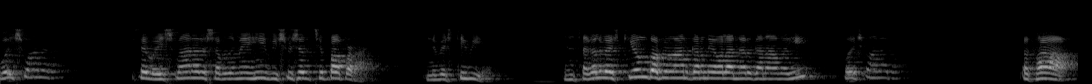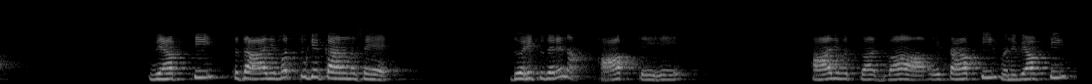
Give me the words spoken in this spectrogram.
वैश्वानर। इसे वैश्वानर शब्द में ही विश्व शब्द छिपा पड़ा है। व्यष्टि भी है। इन सकल व्यष्टियों को अभिमान करने वाला नर का नाम ही वैश्वानर है। तथा व्याप्ति तथा आदिमत्व के कारण से दो हेतु दे ना आपते है। आदिमत्वा एक आपती मान व्याप्ति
